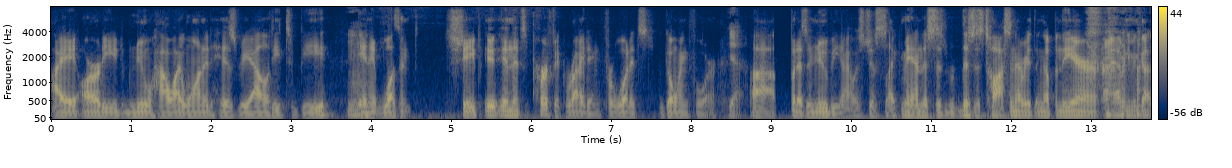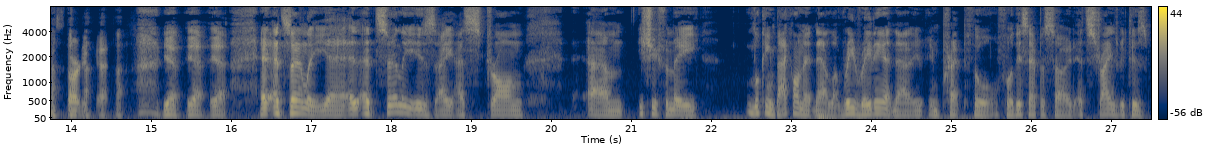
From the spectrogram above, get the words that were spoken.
i already knew how i wanted his reality to be mm-hmm. and it wasn't shape and it's perfect writing for what it's going for. Yeah. Uh, but as a newbie, I was just like, man, this is this is tossing everything up in the air. I haven't even gotten started yet. yeah, yeah, yeah. It, it certainly, yeah, it, it, certainly is a, a strong um, issue for me. Looking back on it now, like rereading it now in, in prep for for this episode, it's strange because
